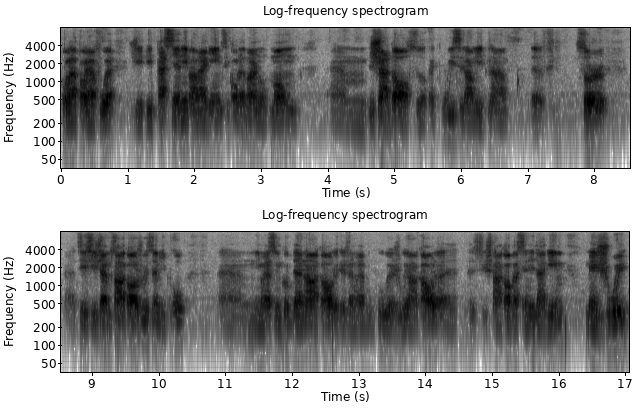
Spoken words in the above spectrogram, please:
pour la première fois. J'ai été passionné par la game. C'est complètement un autre monde. J'adore ça. Fait que oui, c'est dans mes plans futurs. J'aime ça encore jouer semi-pro. Euh, il me reste une coupe d'années encore que j'aimerais beaucoup euh, jouer encore. Je, suis encore passionné de la game. Mais jouer,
